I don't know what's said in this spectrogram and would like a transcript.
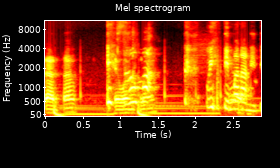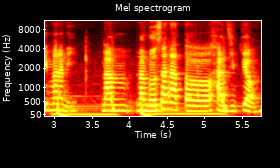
startup Eh, hewan sama. Wih, tim mana nih? Tim mana nih? Nam Nam Dosan atau Han Ji Pyong?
